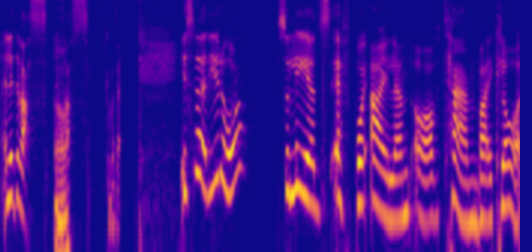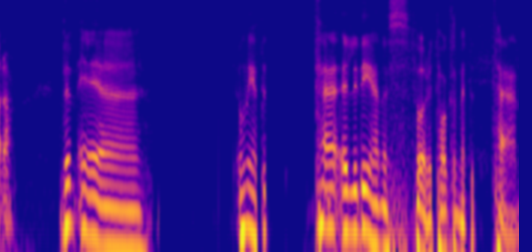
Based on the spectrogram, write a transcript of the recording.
en lite vass, lite vass kan man säga. I Sverige då så leds F-Boy Island av Tan by Klara. Vem är... Hon heter... Ta... Eller det är hennes företag som heter Tan.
